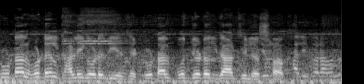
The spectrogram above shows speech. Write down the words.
টোটাল হোটেল খালি করে দিয়েছে টোটাল পর্যটক যা ছিল সব। খালি করা হলো?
